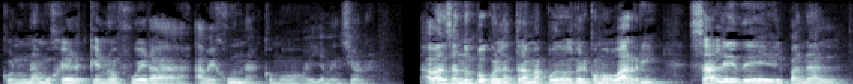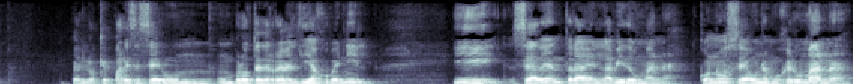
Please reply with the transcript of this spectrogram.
con una mujer que no fuera abejuna, como ella menciona. Avanzando un poco en la trama, podemos ver cómo Barry sale del panal, en lo que parece ser un, un brote de rebeldía juvenil, y se adentra en la vida humana. Conoce a una mujer humana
